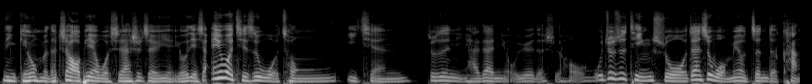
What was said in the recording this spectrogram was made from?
你给我们的照片，我实在是这一眼有点像，因为其实我从以前。就是你还在纽约的时候，我就是听说，但是我没有真的看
